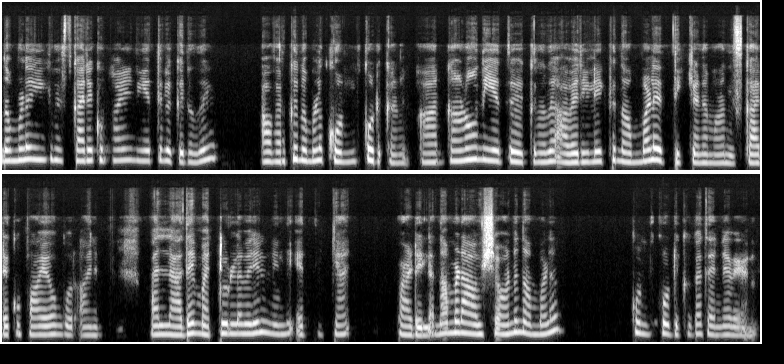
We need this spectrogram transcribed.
നമ്മൾ ഈ നിസ്കാര കുപ്പായം നിയത്ത് വെക്കുന്നത് അവർക്ക് നമ്മൾ കൊണ്ടു കൊടുക്കണം. ആർക്കാണോ നിയത്ത് വെക്കുന്നത് അവരിലേക്ക് നമ്മൾ എത്തിക്കണം ആ നിസ്കാര കുപ്പായവും ഖുർആാനും. അല്ലാതെ മറ്റുള്ളവരിൽ നിന്ന് എത്തിക്കാൻ പാടില്ല. നമ്മുടെ ആവശ്യമാണ് നമ്മൾ കൊണ്ടു കൊടുക്കുക തന്നെ വേണം.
